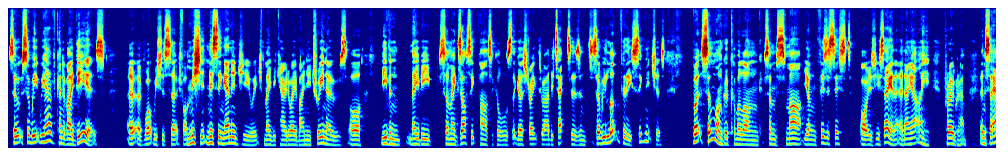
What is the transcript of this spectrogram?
so so we, we have kind of ideas of, of what we should search for Miss- missing energy which may be carried away by neutrinos or even maybe some exotic particles that go straight through our detectors and so we look for these signatures but someone could come along, some smart young physicist, or as you say, an, an, AI program, and say,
